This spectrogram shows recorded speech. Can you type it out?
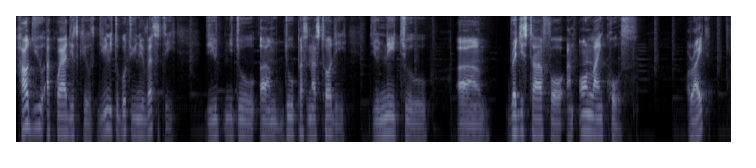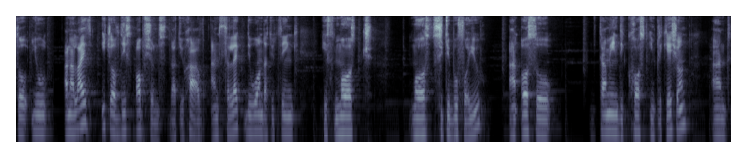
How do you acquire these skills? Do you need to go to university? Do you need to um, do personal study? Do you need to um, register for an online course? All right. So you analyze each of these options that you have and select the one that you think is most most suitable for you and also determine the cost implication and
